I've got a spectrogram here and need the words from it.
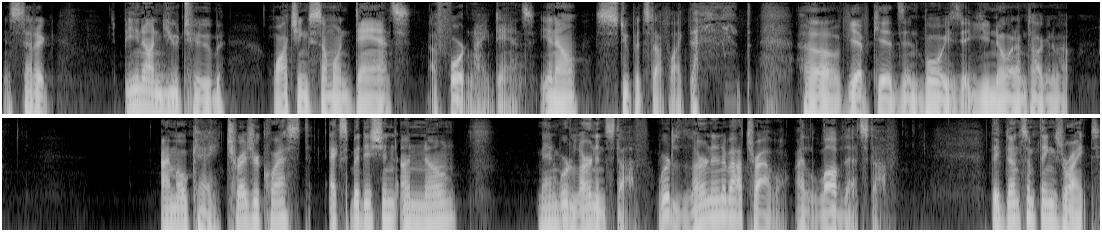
instead of being on YouTube watching someone dance a Fortnite dance, you know, stupid stuff like that. oh, if you have kids and boys, you know what I'm talking about. I'm okay. Treasure Quest, Expedition Unknown. Man, we're learning stuff. We're learning about travel. I love that stuff. They've done some things right.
